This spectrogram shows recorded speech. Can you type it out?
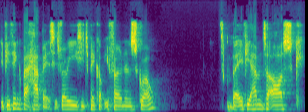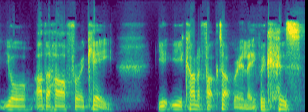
if you think about habits it's very easy to pick up your phone and scroll. But if you're having to ask your other half for a key you, you're kind of fucked up really because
